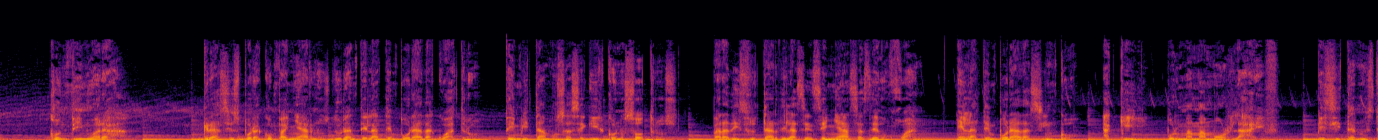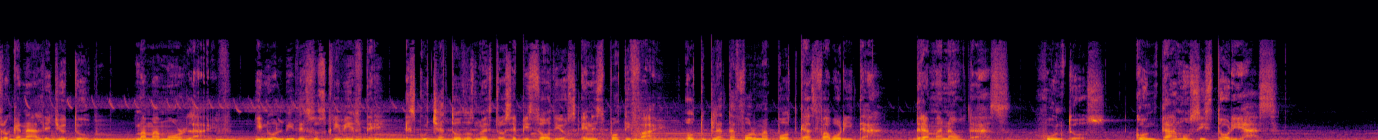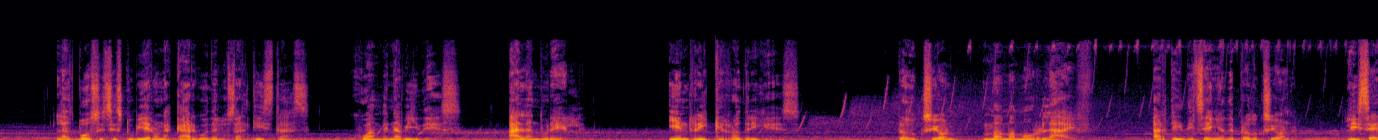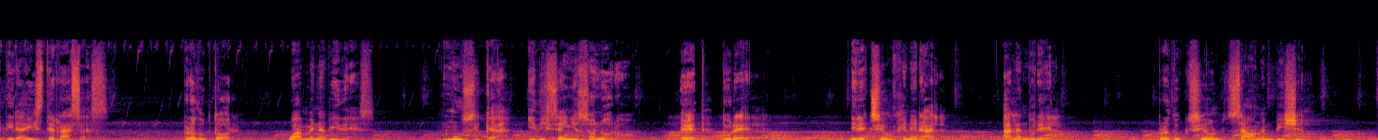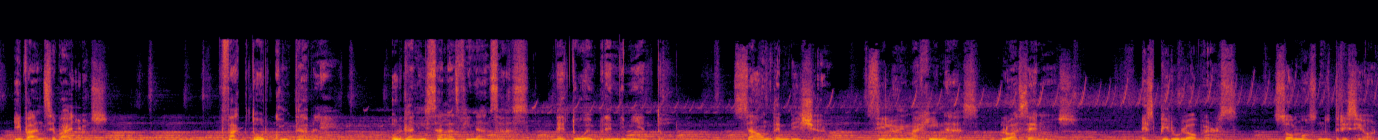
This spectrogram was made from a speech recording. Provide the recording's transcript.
continuará. Gracias por acompañarnos durante la temporada 4. Te invitamos a seguir con nosotros para disfrutar de las enseñanzas de Don Juan en la temporada 5, aquí por Mamamor Live. Visita nuestro canal de YouTube, Mamamor Live Y no olvides suscribirte. Escucha todos nuestros episodios en Spotify o tu plataforma podcast favorita. Dramanautas. Juntos contamos historias. Las voces estuvieron a cargo de los artistas Juan Benavides, Alan Durel y Enrique Rodríguez. Producción Mamamor Live. Arte y diseño de producción Lisette Iraíz Terrazas. Productor Juan Benavides. Música y diseño sonoro, Ed Durel. Dirección general, Alan Durel. Producción Sound and Vision, Iván Ceballos. Factor Contable. Organiza las finanzas de tu emprendimiento. Sound and Vision. Si lo imaginas, lo hacemos. Spirulovers. Somos nutrición.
